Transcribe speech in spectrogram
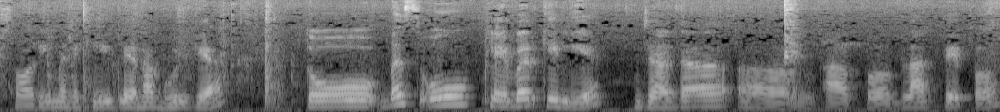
सॉरी मैंने क्लिप लेना भूल गया। तो बस वो फ्लेवर के लिए ज़्यादा आप ब्लैक पेपर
